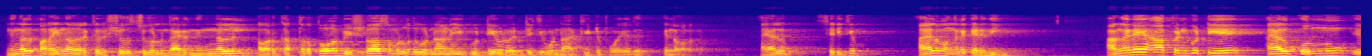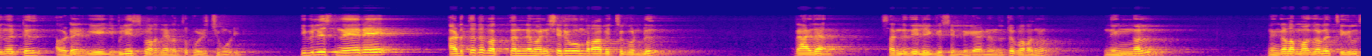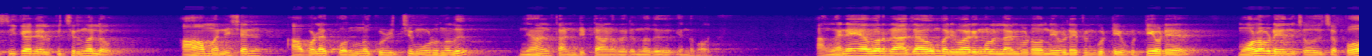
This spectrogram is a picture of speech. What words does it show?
നിങ്ങൾ പറയുന്നവരൊക്കെ വിശ്വസിച്ചുകൊള്ളും കാര്യം നിങ്ങളിൽ അവർക്ക് അത്രത്തോളം വിശ്വാസമുള്ളത് കൊണ്ടാണ് ഈ കുട്ടിയെ അവിടെ ഒറ്റയ്ക്ക് കൊണ്ടാക്കിയിട്ട് പോയത് എന്ന് പറഞ്ഞു. അയാൾ ശരിക്കും അയാളും അങ്ങനെ കരുതി. അങ്ങനെ ആ പെൺകുട്ടിയെ അയാൾ കൊന്നു എന്നിട്ട് അവിടെ ഈ ഇബിലീസ് പറഞ്ഞിടത്ത് കുഴിച്ചു മൂടി ഇബിലീസ് നേരെ അടുത്തൊരു ഭക്തന്റെ മനുഷ്യരൂപം പ്രാപിച്ചുകൊണ്ട് രാജ സന്നിധിയിലേക്ക് ചെല്ലുകയാണ്. എന്നിട്ട് പറഞ്ഞു നിങ്ങൾ നിങ്ങളെ മകളെ ചികിത്സിക്കാൻ ഏൽപ്പിച്ചിരുന്നല്ലോ. ആ മനുഷ്യൻ അവളെ കൊന്നു കുഴിച്ചു മൂടുന്നത് ഞാൻ കണ്ടിട്ടാണ് വരുന്നത് എന്ന് പറഞ്ഞു. അങ്ങനെ അവർ രാജാവും പരിവാരങ്ങളും എല്ലാം ഇവിടെ വന്ന് എവിടെ പെൺകുട്ടി കുട്ടിയുടെ മോളെവിടെയെന്ന് ചോദിച്ചപ്പോ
